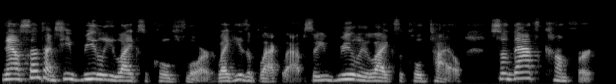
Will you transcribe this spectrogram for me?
Now sometimes he really likes a cold floor like he's a black lab so he really likes a cold tile so that's comfort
